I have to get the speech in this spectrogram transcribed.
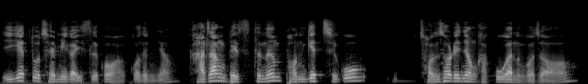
이게 또 재미가 있을 것 같거든요. 가장 베스트는 번개치고 전설 인형 갖고 가는 거죠.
